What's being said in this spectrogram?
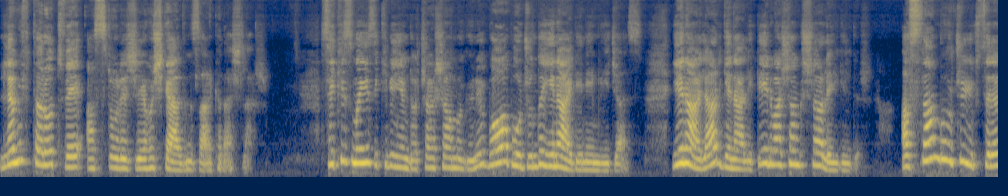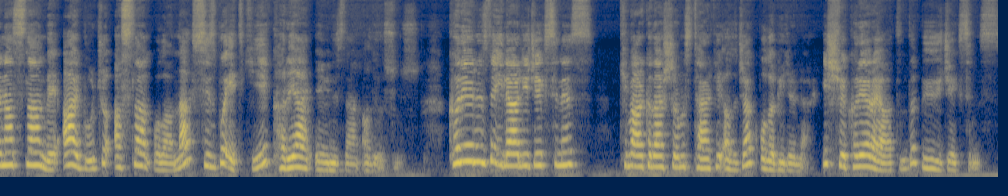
Lamif Tarot ve Astroloji'ye hoş geldiniz arkadaşlar. 8 Mayıs 2024 Çarşamba günü Boğa Burcu'nda yeni ay deneyimleyeceğiz. Yeni aylar genellikle yeni başlangıçlarla ilgilidir. Aslan Burcu, yükselen aslan ve ay burcu aslan olanlar siz bu etkiyi kariyer evinizden alıyorsunuz. Kariyerinizde ilerleyeceksiniz. Kimi arkadaşlarımız terfi alacak olabilirler. İş ve kariyer hayatında büyüyeceksiniz.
